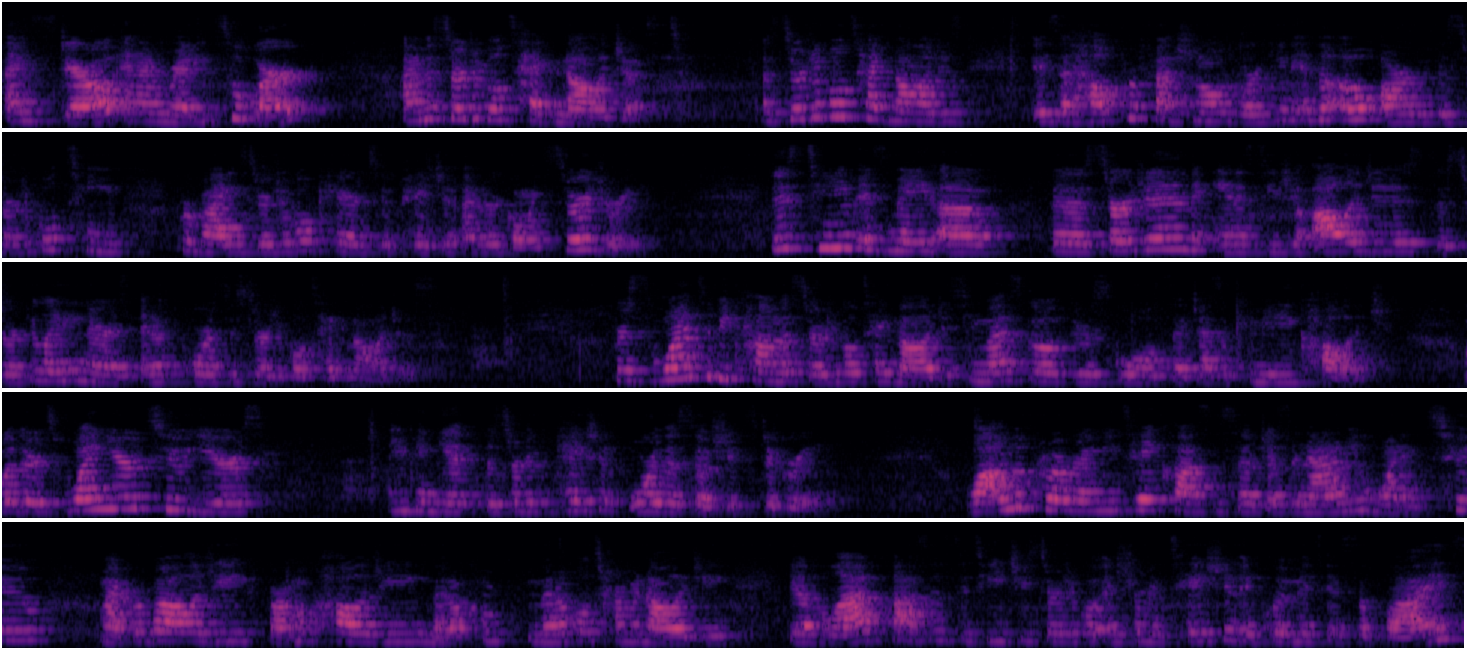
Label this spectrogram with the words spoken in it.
I'm sterile and I'm ready to work. I'm a surgical technologist. A surgical technologist is a health professional working in the OR with a surgical team providing surgical care to a patient undergoing surgery. This team is made of the surgeon, the anesthesiologist, the circulating nurse, and of course the surgical technologist. For one to become a surgical technologist, you must go through a school such as a community college. Whether it's one year, two years, you can get the certification or the associate's degree. While in the program, you take classes such as Anatomy 1 and 2, Microbiology, Pharmacology, Medical, medical Terminology. You have lab classes to teach you surgical instrumentation, equipment, and supplies.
